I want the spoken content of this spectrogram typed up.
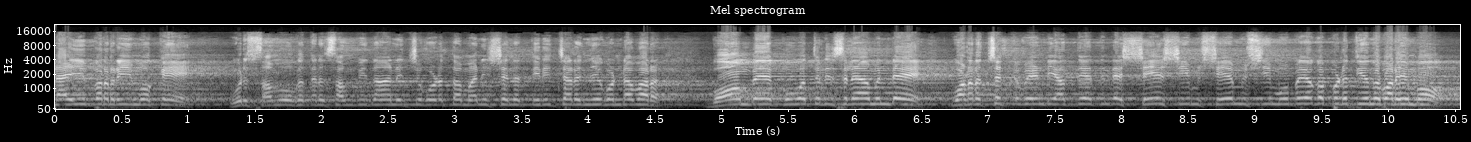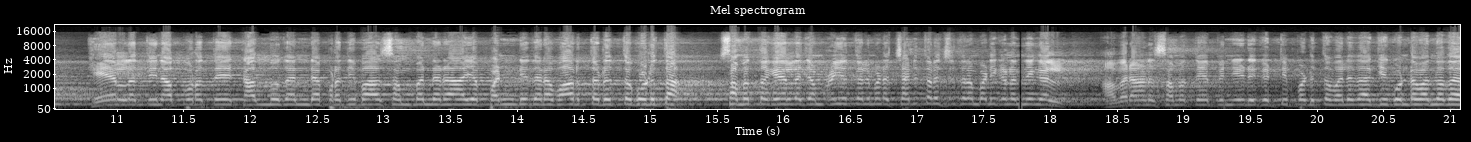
ലൈബ്രറിയും ഒക്കെ ഒരു സമൂഹത്തിന് സംവിധാനിച്ചു കൊടുത്ത മനുഷ്യനെ തിരിച്ചറിഞ്ഞുകൊണ്ടവർ ബോംബെ കുവത്തുൽ ഇസ്ലാമിന്റെ വളർച്ചയ്ക്ക് വേണ്ടി അദ്ദേഹത്തിന്റെ ശേഷിയും ക്ഷേമിഷിയും ഉപയോഗപ്പെടുത്തി എന്ന് പറയുമ്പോൾ കേരളത്തിനപ്പുറത്തേക്ക് അന്നു തന്റെ പ്രതിഭാസമ്പന്നരായ പണ്ഡിതരെ വാർത്തെടുത്ത് കൊടുത്ത സമത്വ കേരള ജംഹയ്യത്തിലുമയുടെ ചരിത്ര ചിത്രം പഠിക്കണം നിങ്ങൾ. അവരാണ് സമത്തെ പിന്നീട് കെട്ടിപ്പടുത്ത് വലുതാക്കി കൊണ്ടുവന്നത്.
